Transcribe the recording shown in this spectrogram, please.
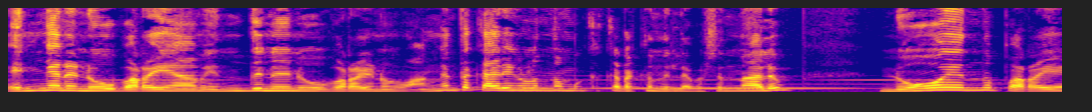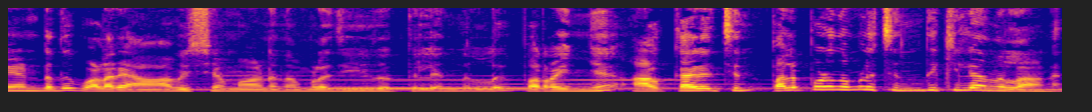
എങ്ങനെ നോ പറയാം എന്തിന് നോ പറയണോ അങ്ങനത്തെ കാര്യങ്ങളൊന്നും നമുക്ക് കിടക്കുന്നില്ല. പക്ഷെ എന്നാലും നോ എന്ന് പറയേണ്ടത് വളരെ ആവശ്യമാണ് നമ്മളെ ജീവിതത്തിൽ എന്നുള്ളത് പറഞ്ഞ് ആൾക്കാർ പലപ്പോഴും നമ്മൾ ചിന്തിക്കില്ല എന്നുള്ളതാണ്.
